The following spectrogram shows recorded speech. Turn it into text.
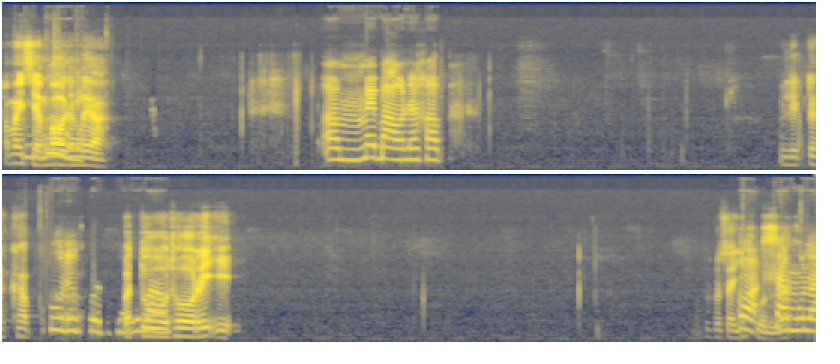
ทำไมเสียงเบาจังเลยอะ อืมไม่เบานะครับ ไม่ เล็กนะครับครูลืมเปิดเสียงประตูเบาโทริอิภาษาญี่เกาะปุ่นซาด้วยมูไร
